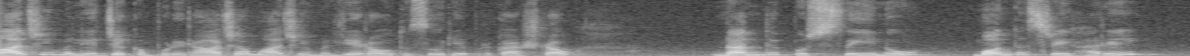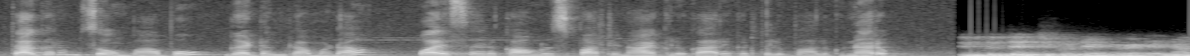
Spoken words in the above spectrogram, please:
మాజీ ఎమ్మెల్యే జక్కంపూడి రాజా మాజీ ఎమ్మెల్యే రౌతు సూర్యప్రకాశ్రావు నందెపు శ్రీను బొంద శ్రీహరి తగరం సోంబాబు గడ్డం రమణ వైఎస్ఆర్ కాంగ్రెస్ పార్టీ నాయకులు కార్యకర్తలు పాల్గొన్నారు. తెచ్చుకునేటువంటి నా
